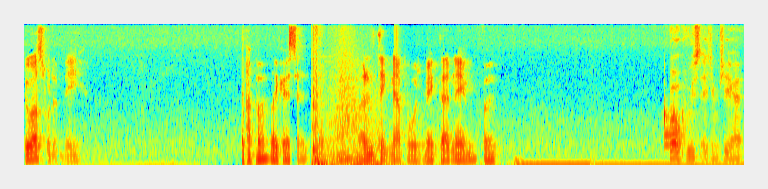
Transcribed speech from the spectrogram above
Who else would it be? Napa, like I said. I. I didn't think Napa would make that name, but Whoa, who's HMG hit?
